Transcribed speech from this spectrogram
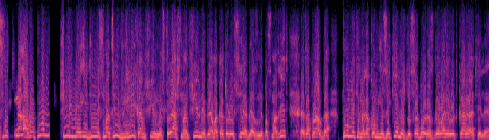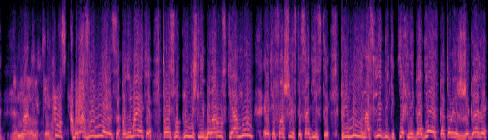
Светлана, А вы помните фильме «Иди и смотри», в великом фильме, страшном фильме, прямо который все обязаны посмотреть, это правда. Помните, на каком языке между собой разговаривают каратели? На белорусском. русском, разумеется, понимаете? То есть вот нынешний белорусский ОМОН, эти фашисты, садисты, прямые наследники тех негодяев, которые сжигали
